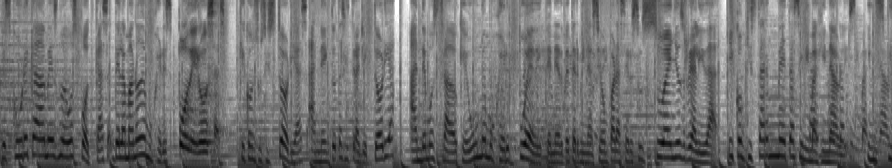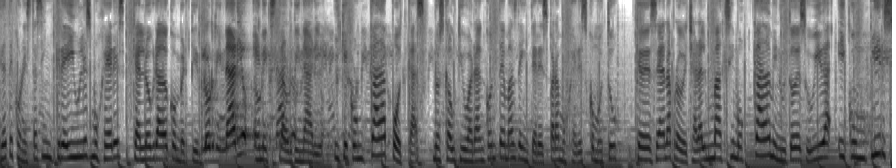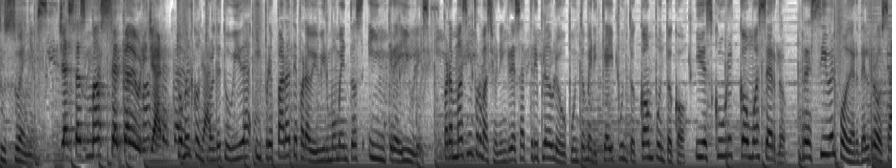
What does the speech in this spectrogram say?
Descubre cada mes nuevos podcasts de la mano de mujeres poderosas que con sus historias, anécdotas y trayectoria han demostrado que una mujer puede tener determinación para hacer sus sueños realidad y conquistar metas inimaginables. Inspírate con estas increíbles mujeres que han logrado convertir lo ordinario en extraordinario y que con cada podcast nos cautivarán con temas de interés para mujeres como tú que desean aprovechar al máximo cada minuto de su vida y cumplir sus sueños. Ya estás más cerca de brillar. Toma el control de tu vida y prepárate para vivir momentos increíbles. Para más información ingresa a www.merikay.com.co y descubre cómo hacerlo. Recibe el poder del rosa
